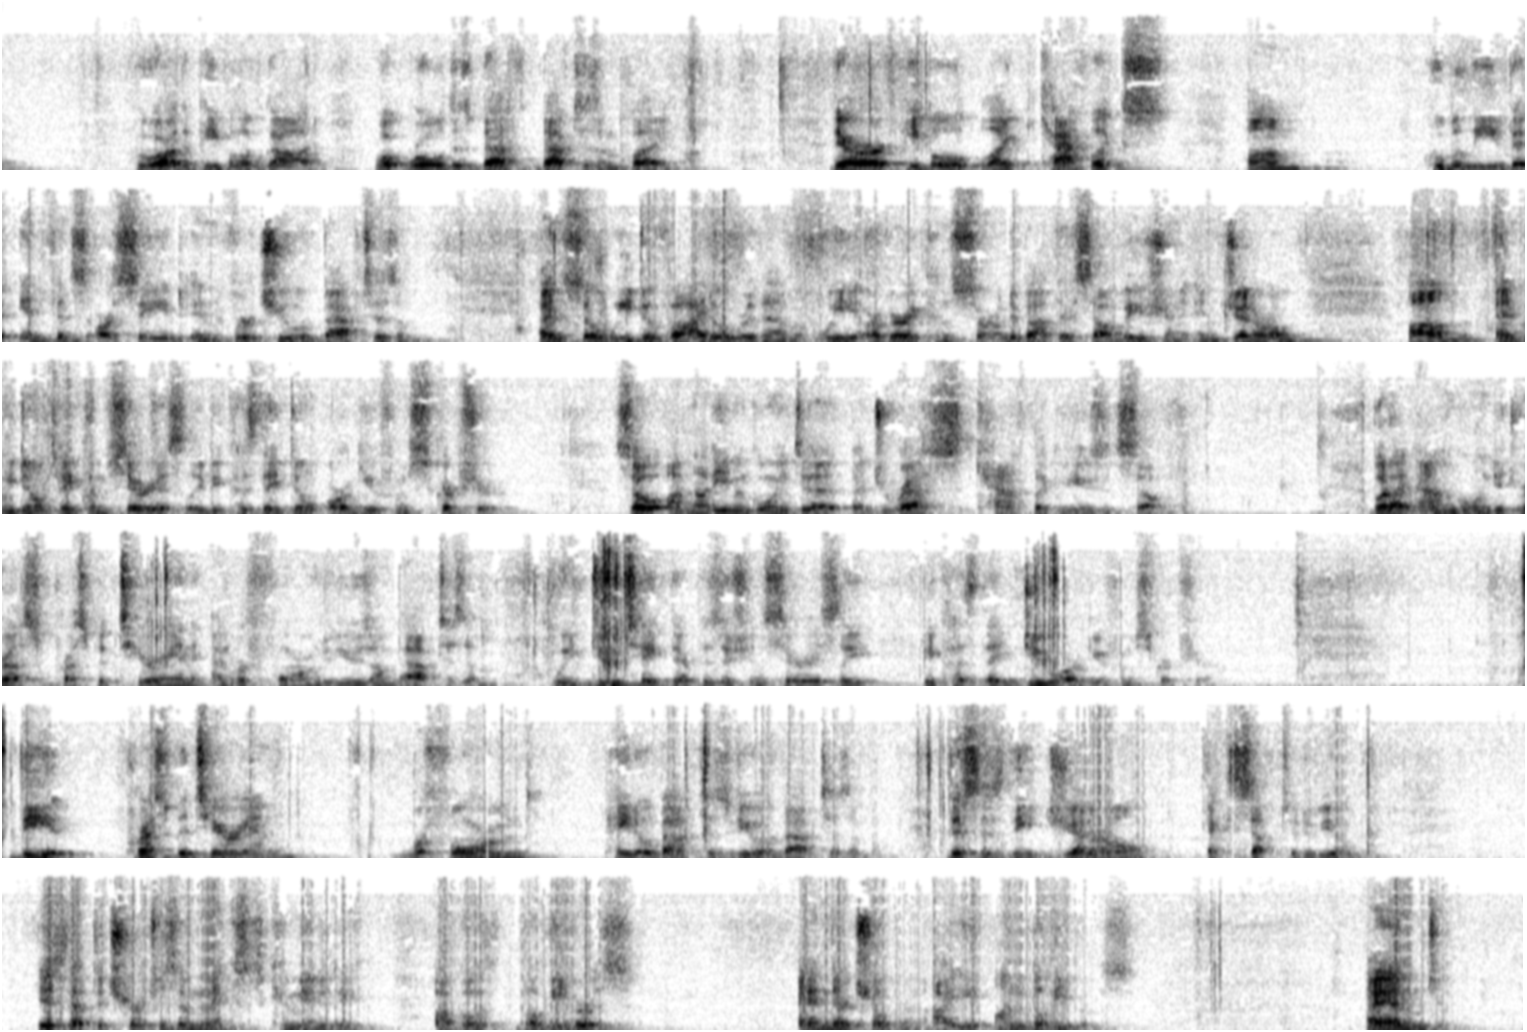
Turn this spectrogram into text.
Who are the people of God? What role does baptism play? There are people like Catholics um, who believe that infants are saved in virtue of baptism. And so we divide over them. We are very concerned about their salvation in general. Um, and we don't take them seriously because they don't argue from Scripture. So I'm not even going to address Catholic views itself. But I am going to address Presbyterian and Reformed views on baptism. We do take their position seriously because they do argue from Scripture. The Presbyterian, Reformed, Paedo Baptist view of baptism. This is the general accepted view. is that the church is a mixed community of both believers and their children, i.e., unbelievers. And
